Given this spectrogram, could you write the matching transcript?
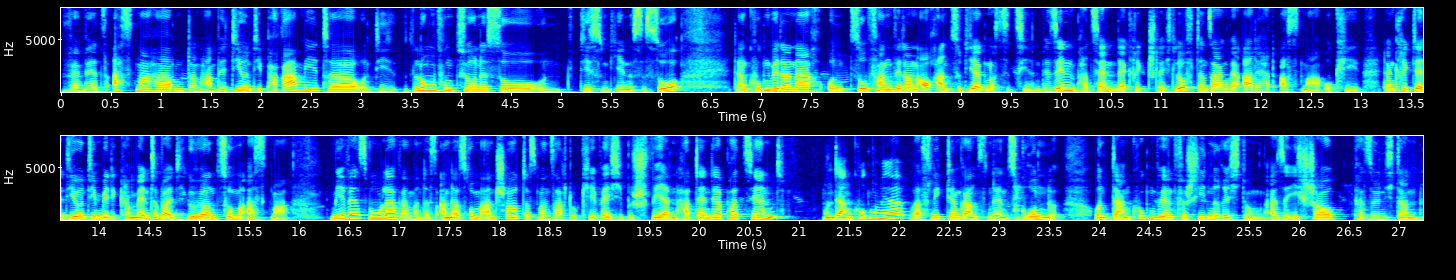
wenn wir jetzt Asthma haben, dann haben wir die und die Parameter und die Lungenfunktion ist so und dies und jenes ist so. Dann gucken wir danach und so fangen wir dann auch an zu diagnostizieren. Wir sehen einen Patienten, der kriegt schlecht Luft, dann sagen wir, ah, der hat Asthma. Okay, dann kriegt er die und die Medikamente, weil die gehören zum Asthma. Mir wäre es wohler, wenn man das andersrum anschaut, dass man sagt, okay, welche Beschwerden hat denn der Patient? Und dann gucken wir, was liegt dem Ganzen denn zugrunde. Und dann gucken wir in verschiedene Richtungen. Also ich schaue persönlich dann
